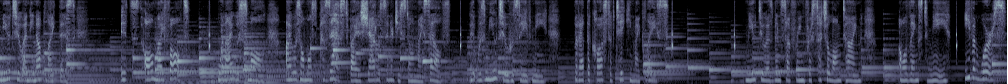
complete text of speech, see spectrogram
Mewtwo ending up like this, it's all my fault. When I was small, I was almost possessed by a Shadow Synergy Stone myself. It was Mewtwo who saved me, but at the cost of taking my place. Mewtwo has been suffering for such a long time, all thanks to me. Even worse,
